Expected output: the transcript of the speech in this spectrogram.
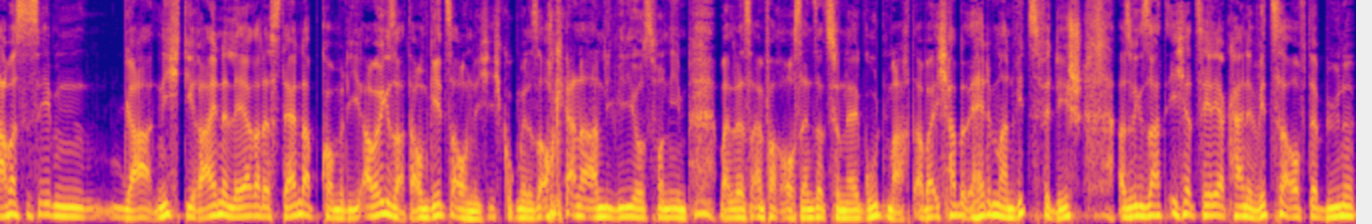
Aber es ist eben ja nicht die reine Lehre der Stand-up-Comedy. Aber wie gesagt, darum geht's auch nicht. Ich gucke mir das auch gerne an, die Videos von ihm, weil er das einfach auch sensationell gut macht. Aber ich habe, hätte mal einen Witz für dich. Also wie gesagt, ich erzähle ja keine Witze auf der Bühne,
